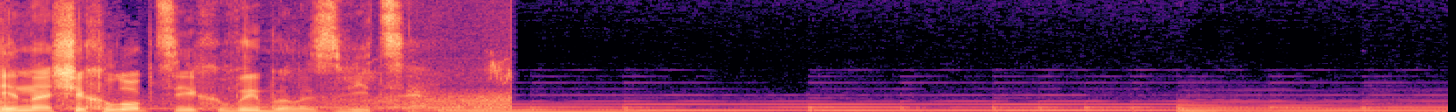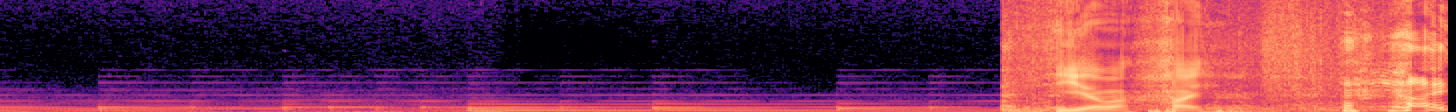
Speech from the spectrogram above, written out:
І наші хлопці їх вибили звідси. Єва, хай. Hi.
